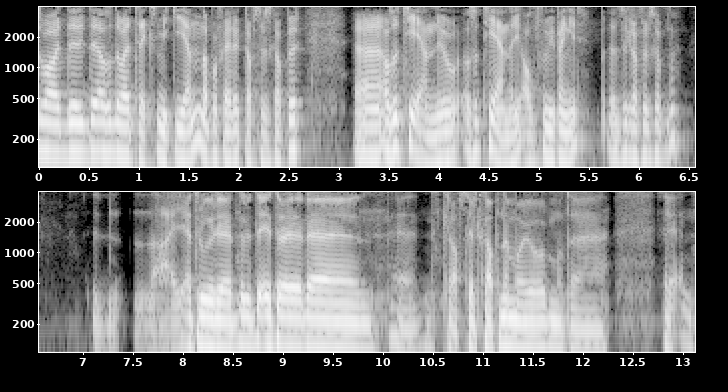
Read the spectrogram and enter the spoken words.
var, det, det, altså det var et trekk som gikk igjen da, på flere kraftselskaper. Eh, altså tjener jo altså tjener de altfor mye penger, disse kraftselskapene? Nei, jeg tror, jeg tror, jeg tror eh, kraftselskapene må jo på en måte eh,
